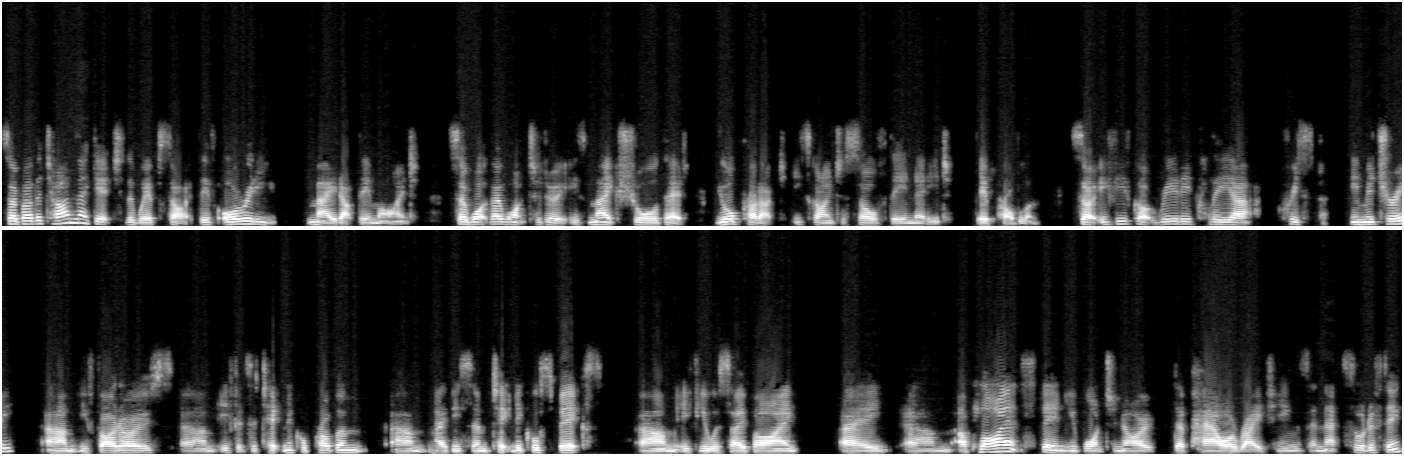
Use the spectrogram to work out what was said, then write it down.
So by the time they get to the website, they've already made up their mind. So what they want to do is make sure that your product is going to solve their need, their problem. So if you've got really clear, crisp imagery, um, your photos, um, if it's a technical problem, um, maybe some technical specs. Um, if you were, say, buying a um, appliance, then you want to know the power ratings and that sort of thing.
